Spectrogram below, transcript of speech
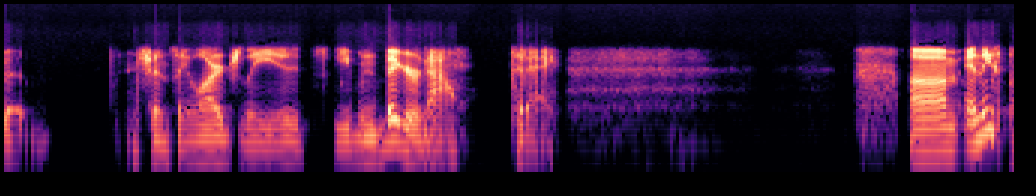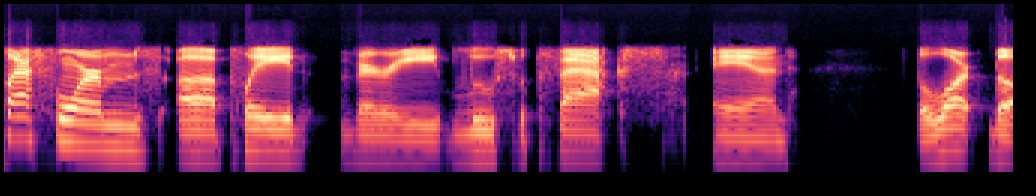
uh, I shouldn't say largely, it's even bigger now today. Um, and these platforms uh, played very loose with the facts and the lar- the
